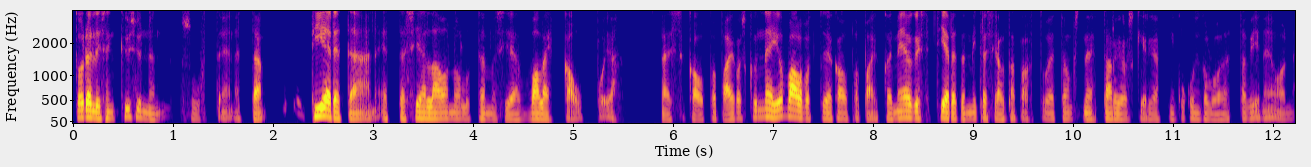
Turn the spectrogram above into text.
todellisen kysynnän suhteen, että tiedetään, että siellä on ollut tämmöisiä valekauppoja näissä kauppapaikoissa, kun ne ei ole valvottuja kauppapaikkoja. Me ei oikeasti tiedetä, mitä siellä tapahtuu, että onko ne tarjouskirjat, niin kuin kuinka luotettavia ne on.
